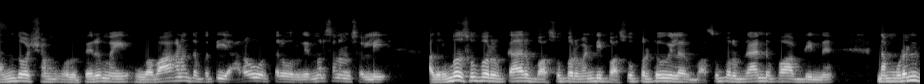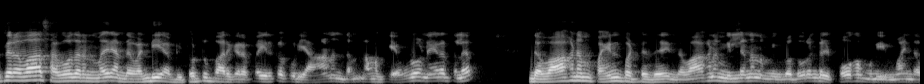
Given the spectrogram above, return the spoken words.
சந்தோஷம் ஒரு பெருமை உங்க வாகனத்தை பத்தி யாரோ ஒருத்தர் ஒரு விமர்சனம் சொல்லி அது ரொம்ப சூப்பர் காருப்பா சூப்பர் வண்டிப்பா சூப்பர் டூ வீலர்ப்பா சூப்பர் பிராண்டுப்பா அப்படின்னு நம் உடன்பிறவா சகோதரன் மாதிரி அந்த வண்டியை அப்படி தொட்டு பார்க்கிறப்ப இருக்கக்கூடிய ஆனந்தம் நமக்கு எவ்வளோ நேரத்துல இந்த வாகனம் பயன்பட்டது இந்த வாகனம் இல்லைன்னா நம்ம இவ்வளவு தூரங்கள் போக முடியுமா? இந்த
